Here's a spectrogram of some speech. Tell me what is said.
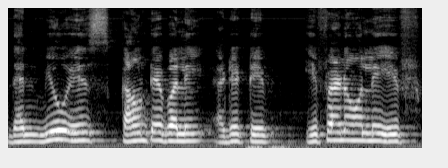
then mu is countably additive if and only if.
